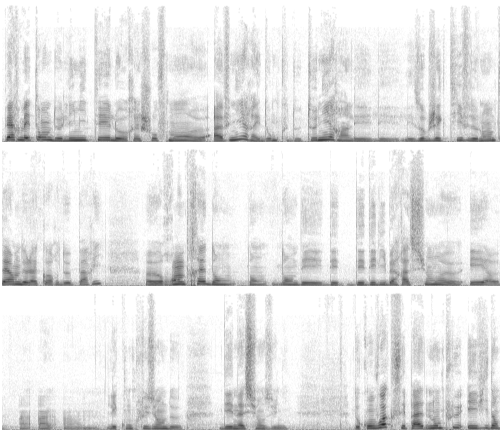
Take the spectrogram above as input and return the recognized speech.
permettant de limiter le réchauffement à venir et donc de tenir hein, les, objectifs de long terme de l'accord de Paris euh, dans, des, délibérations euh, et euh, les conclusions de, des Nations Unies. Donc on voit que ce n'est pas non plus évident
